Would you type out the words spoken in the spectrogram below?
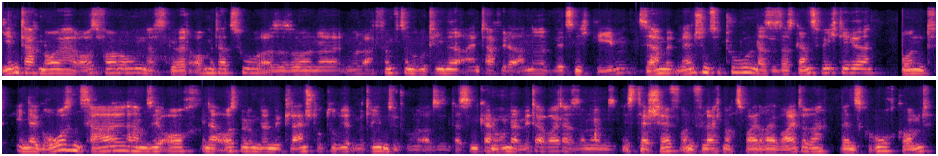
Jeden Tag neue Herausforderungen, das gehört auch mit dazu. Also so eine 0815-Routine, einen Tag wie der andere, wird es nicht geben. Sie haben mit Menschen zu tun, das ist das ganz Wichtige. Und in der großen Zahl haben sie auch in der Ausbildung dann mit klein strukturierten Betrieben zu tun. Also das sind keine 100 Mitarbeiter, sondern ist der Chef und vielleicht noch zwei, drei weitere, wenn es hochkommt.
